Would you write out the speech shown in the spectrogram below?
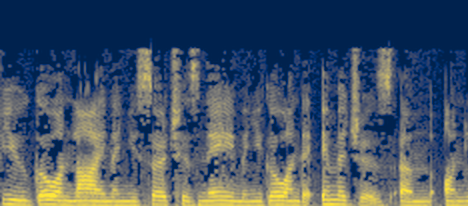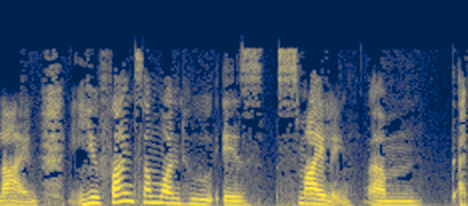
you go online and you search his name and you go under images um, online, you find someone who is smiling. Um, I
